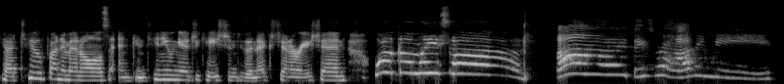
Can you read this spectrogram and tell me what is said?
tattoo fundamentals and continuing education to the next generation. Welcome, Lisa! Hi, thanks for having me.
